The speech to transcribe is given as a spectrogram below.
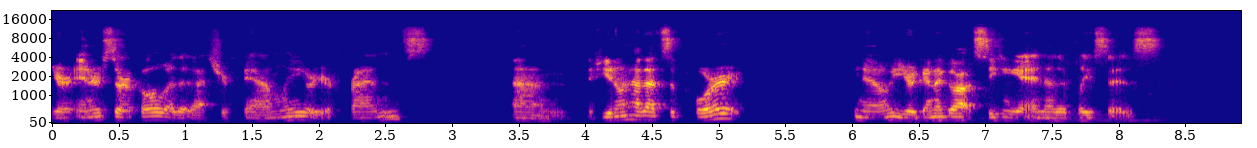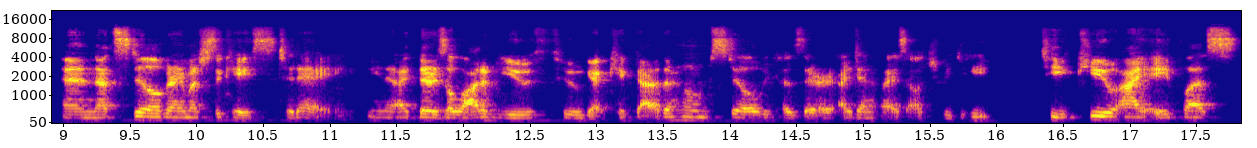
your inner circle, whether that's your family or your friends. Um, if you don't have that support, you know, you're going to go out seeking it in other places. And that's still very much the case today. You know, there's a lot of youth who get kicked out of their homes still because they're identified as LGBTQIA plus.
